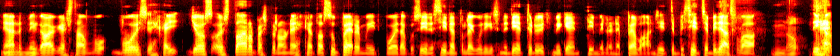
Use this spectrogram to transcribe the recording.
Ja nyt mikä oikeastaan voisi ehkä, jos olisi tarpeeksi pelannut ehkä jotain Super Meat Boyta, kun siinä, siinä tulee kuitenkin sinne tietty rytmikentti, millä ne pelaa, niin sitten, sitten se pitäisi vaan no, ihan,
